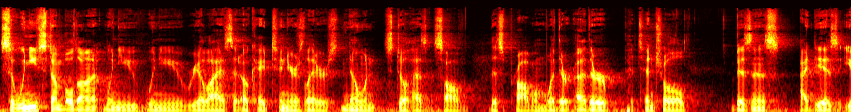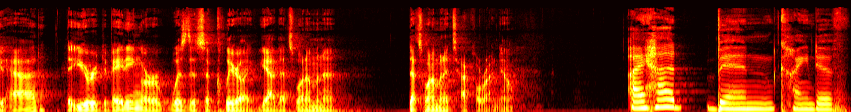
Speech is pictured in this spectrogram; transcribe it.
So when you stumbled on it, when you when you realized that okay, ten years later, no one still hasn't solved this problem. Were there other potential business ideas that you had that you were debating, or was this a clear like, yeah, that's what I'm gonna that's what I'm gonna tackle right now? I had been kind of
